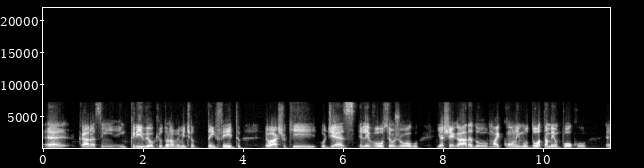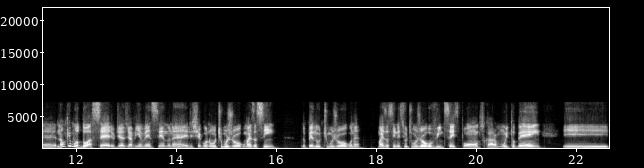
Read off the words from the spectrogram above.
É, cara, assim, é incrível o que o Donovan Mitchell tem feito. Eu acho que o Jazz elevou o seu jogo E a chegada do Mike Conley mudou também um pouco. É, não que mudou a série, o Jazz já vinha vencendo, né? Ele chegou no último jogo, mas assim, no penúltimo jogo, né? Mas assim, nesse último jogo, 26 pontos, cara, muito bem. E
